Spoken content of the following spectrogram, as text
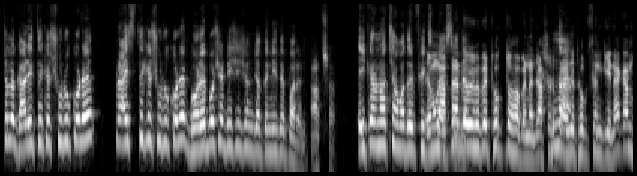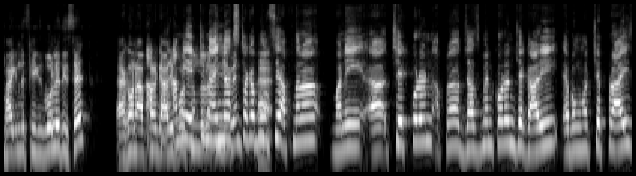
ছিল গাড়ি থেকে শুরু করে প্রাইস থেকে শুরু করে ঘরে বসে ডিসিশন যাতে নিতে পারেন। আচ্ছা। এই কারণে হচ্ছে আমাদের ফিক্স এবং আপনাদের ওইভাবে ঠকতে হবে না যে আসলে প্রাইসে ঠকছেন কিনা কারণ ভাই কিন্তু ফিক্স বলে দিছে। এখন আপনার গাড়ি আমি পছন্দ এইটি হলে নাইন আপনি লাখ টাকা হ্যাঁ, বলছি আপনারা মানে চেক করেন আপনারা জাজমেন্ট করেন যে গাড়ি এবং হচ্ছে প্রাইস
